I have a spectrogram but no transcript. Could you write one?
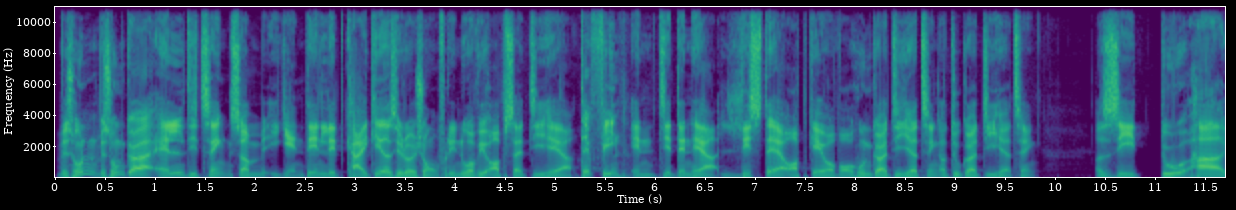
Hvis hun, hvis hun gør alle de ting, som igen, det er en lidt karikeret situation, fordi nu har vi opsat de her... Det er fint. En, den her liste af opgaver, hvor hun gør de her ting, og du gør de her ting. Og så sige, du har,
